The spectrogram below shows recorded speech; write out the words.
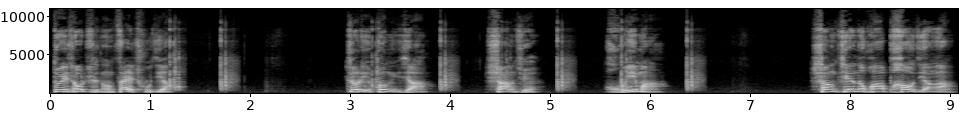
对手只能再出将。这里蹦一下上去，回马上天的话，炮将啊，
